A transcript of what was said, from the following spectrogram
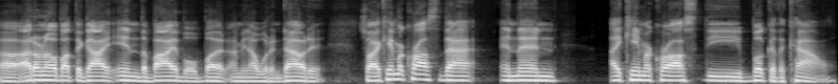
Uh, I don't know about the guy in the Bible, but I mean, I wouldn't doubt it. So I came across that, and then I came across the Book of the Cow,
